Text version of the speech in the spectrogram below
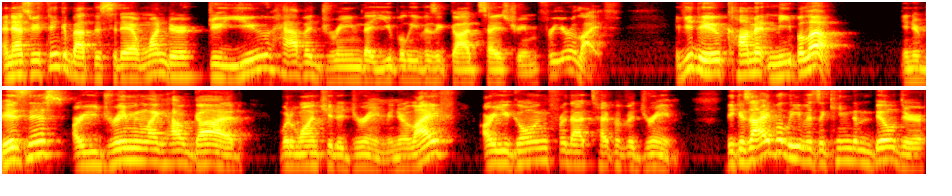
And as we think about this today, I wonder do you have a dream that you believe is a God sized dream for your life? If you do, comment me below. In your business, are you dreaming like how God would want you to dream? In your life, are you going for that type of a dream? Because I believe as a kingdom builder,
